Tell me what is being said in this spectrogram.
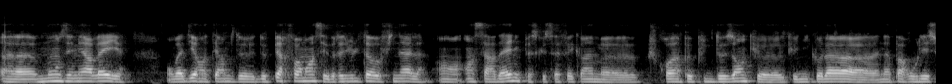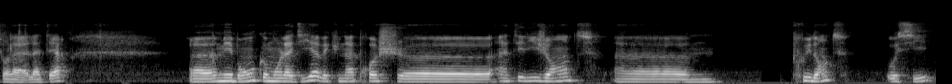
monts et merveilles on va dire en termes de, performance et de résultats au final en, Sardaigne, parce que ça fait quand même, euh, je crois, un peu plus de deux ans que, Nicolas euh, n'a pas roulé sur la, Terre. Euh, mais bon, comme on l'a dit, avec une approche intelligente, prudente aussi.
